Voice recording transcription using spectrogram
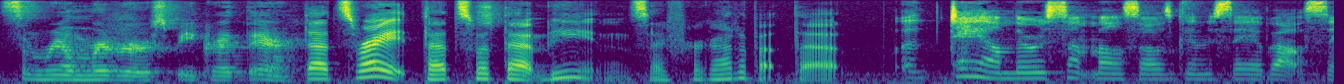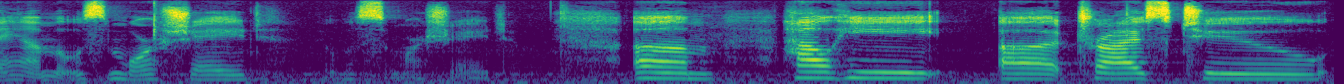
Some real murderer speak right there. That's right. That's what that means. I forgot about that. Uh, damn, there was something else I was going to say about Sam. It was some more shade. It was some more shade. Um, how he uh, tries to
